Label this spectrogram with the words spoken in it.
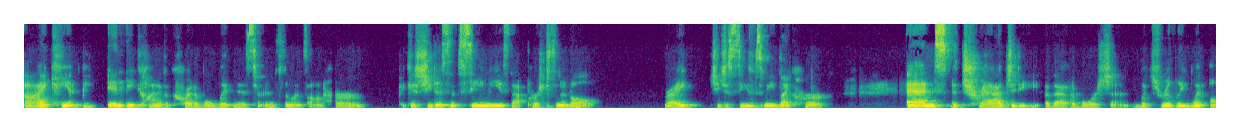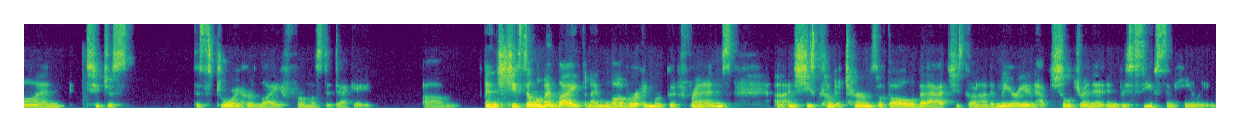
I can't be any kind of a credible witness or influence on her because she doesn't see me as that person at all, right? She just sees me like her. And the tragedy of that abortion, which really went on to just destroy her life for almost a decade. Um, and she's still in my life, and I love her, and we're good friends. Uh, and she's come to terms with all of that. She's gone on to marry and have children and, and receive some healing.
